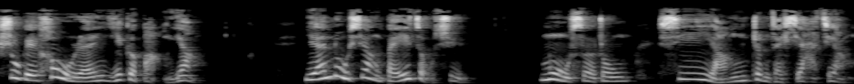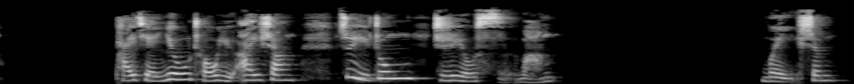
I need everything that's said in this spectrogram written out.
树给后人一个榜样。沿路向北走去，暮色中夕阳正在下降。排遣忧愁与哀伤，最终只有死亡。尾声，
